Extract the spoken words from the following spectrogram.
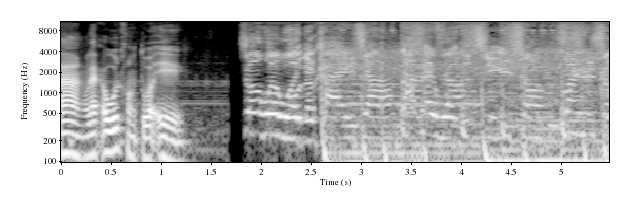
ร่างและอาวุธของตัวเอก 召唤我的铠甲，打开我的气场，换人生，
